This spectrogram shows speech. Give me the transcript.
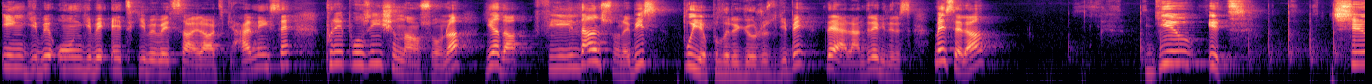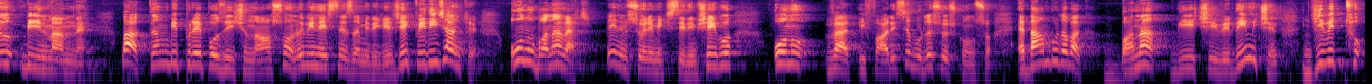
In gibi, on gibi, et gibi vesaire artık her neyse preposition'dan sonra ya da fiilden sonra biz bu yapıları görürüz gibi değerlendirebiliriz. Mesela give it to bilmem ne. Baktım bir preposition'dan sonra bir nesne zamiri gelecek ve diyeceğim ki onu bana ver. Benim söylemek istediğim şey bu. Onu ver ifadesi burada söz konusu. E ben burada bak bana diye çevirdiğim için give it to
